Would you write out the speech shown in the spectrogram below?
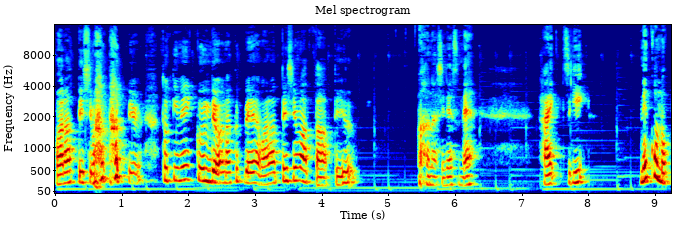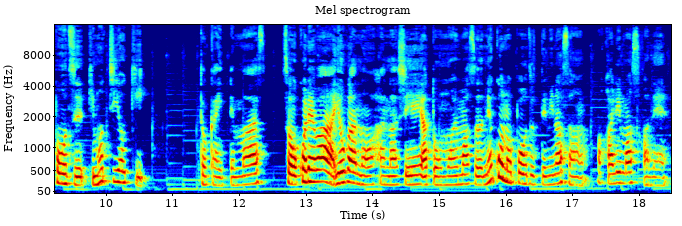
笑ってしまったっていう、ときめくんではなくて笑ってしまったっていうお話ですね。はい、次。猫のポーズ気持ちよきと書いてます。そう、これはヨガの話やと思います。猫のポーズって皆さんわかりますかね？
